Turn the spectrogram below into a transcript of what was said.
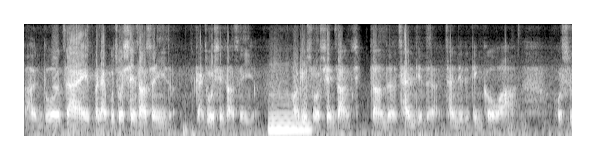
很多在本来不做线上生意的，改做线上生意了。嗯，啊，比如说线上这样的餐点的餐点的订购啊，或是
